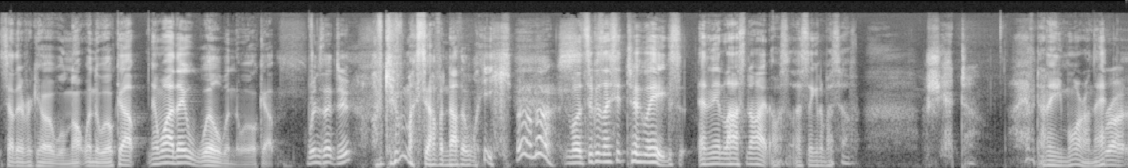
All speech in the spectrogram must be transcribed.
South Africa will not win the World Cup and why they will win the World Cup. When's that due? I've given myself another week. Oh, nice. Well, it's because I said two weeks, and then last night I was, I was thinking to myself, "Shit, I haven't done any more on that." Right.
